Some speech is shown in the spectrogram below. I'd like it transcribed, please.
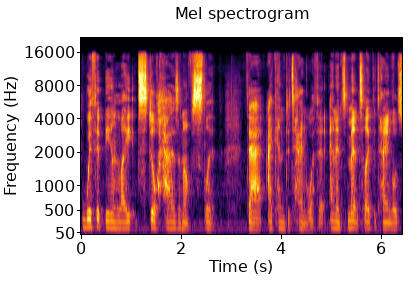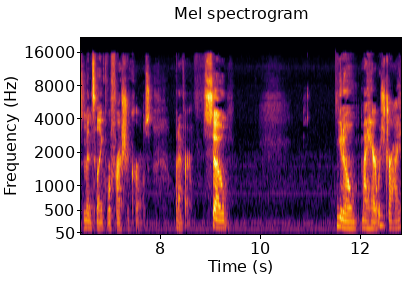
with it being light, it still has enough slip that I can detangle with it. And it's meant to like detangle. It's meant to like refresh your curls. Whatever. So, you know, my hair was dry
